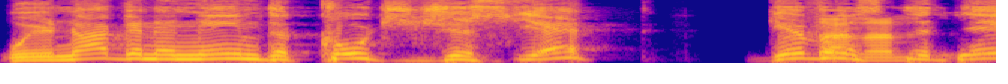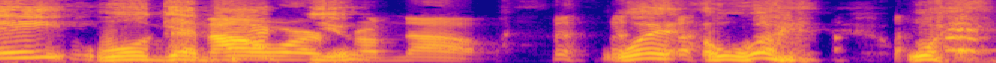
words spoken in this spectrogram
"We're not going to name the coach just yet. Give us the day. We'll get back to you." From now. what, what, what,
